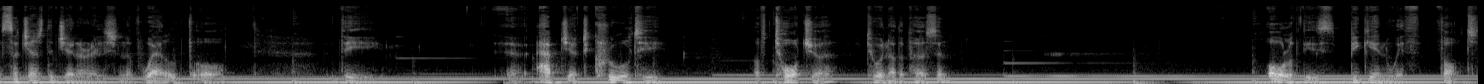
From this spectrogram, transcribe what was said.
such as the generation of wealth or the uh, abject cruelty of torture to another person. All of these begin with thoughts.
